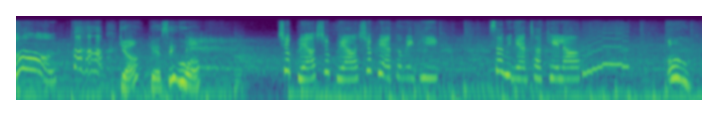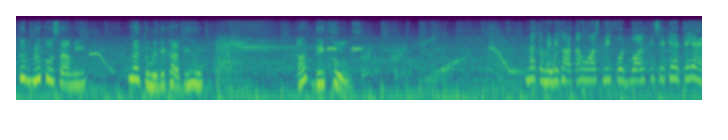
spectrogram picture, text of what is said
गोल क्या कैसे हुआ शुक्रिया शुक्रिया शुक्रिया तुम्हें भी सभी ने अच्छा खेला ओह तुम रुको सामी मैं तुम्हें दिखाती हूँ अब देखो। मैं तुम्हें दिखाता हूँ असली फुटबॉल किसे कहते हैं।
